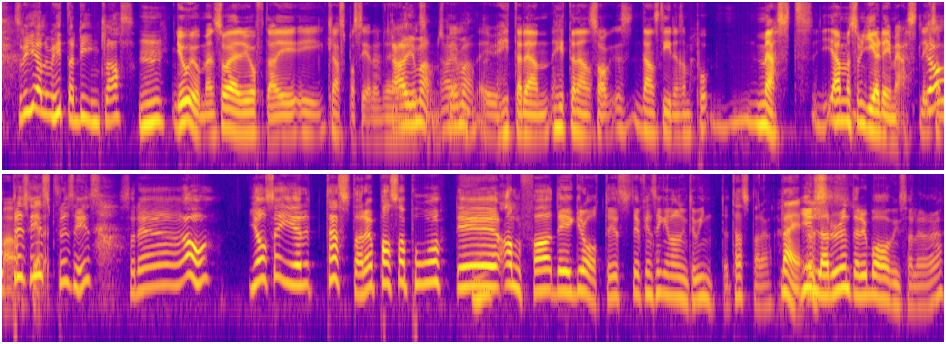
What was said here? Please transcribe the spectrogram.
Så det gäller att hitta din klass. Mm. Jo, jo, men så är det ju ofta i, i klassbaserade spel. Det är ju Hitta den hitta den sak den stilen som på, mest ja men som ger dig mest liksom ja, precis, precis. Så det ja, jag säger testa det, passa på. Det är alfa, det är gratis. Det finns ingen anledning till att inte testa det. Nej, Gillar du det inte är det bara att avinstallera det.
